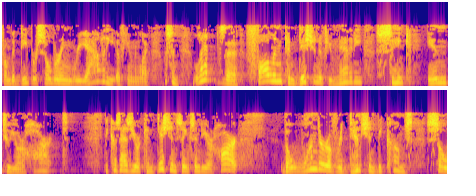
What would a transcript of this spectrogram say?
from the deeper, sobering reality of human life. Listen, let the fallen condition of humanity sink into your heart. Because as your condition sinks into your heart, the wonder of redemption becomes so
